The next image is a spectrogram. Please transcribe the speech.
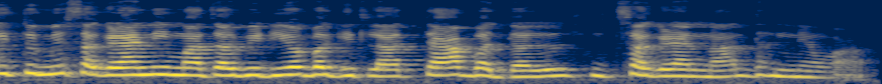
आणि तुम्ही सगळ्यांनी माझा व्हिडिओ बघितला त्याबद्दल सगळ्यांना धन्यवाद.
